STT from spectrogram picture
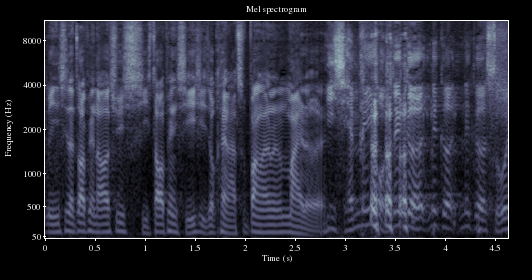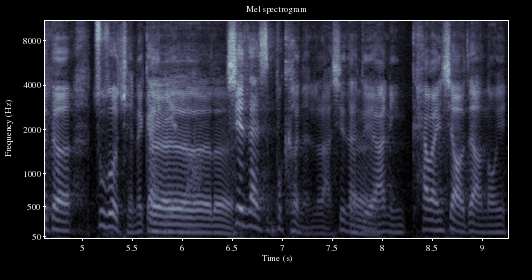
明星的照片，然后去洗照片，洗一洗就可以拿出放在那边卖了。以前没有那个、那个、那个所谓的著作权的概念对对对对，现在是不可能的啦。现在对啊，你开玩笑这样的东西，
